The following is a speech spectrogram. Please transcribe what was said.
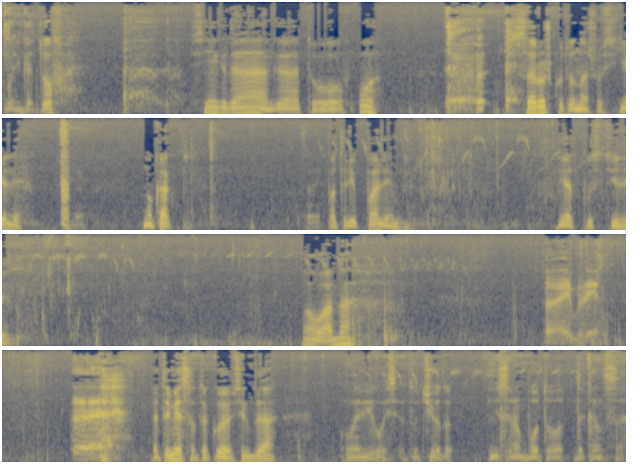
Будь готов. Всегда готов. О, сорожку-то нашу съели. Ну как, потрепали и отпустили. Ну ладно. Ай, блин. Это место такое всегда ловилось, а тут что-то не сработало до конца.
